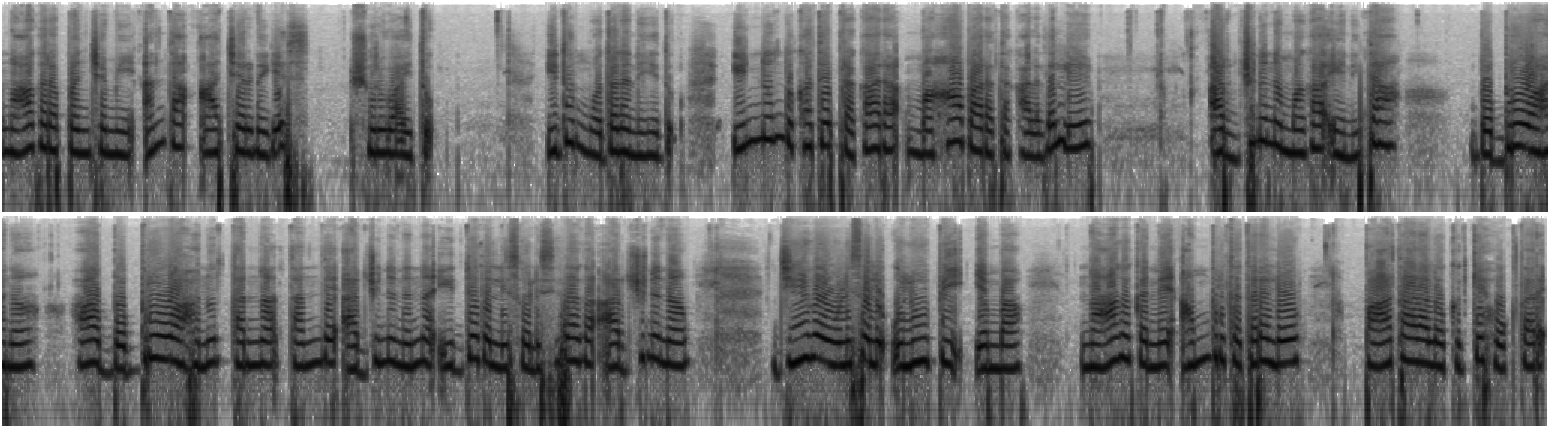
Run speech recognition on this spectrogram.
ನಾಗರ ಪಂಚಮಿ ಅಂತ ಆಚರಣೆಗೆ ಶುರುವಾಯಿತು. ಇದು ಮೊದಲನೆಯದು. ಇನ್ನೊಂದು ಕತೆ ಪ್ರಕಾರ ಮಹಾಭಾರತ ಕಾಲದಲ್ಲಿ ಅರ್ಜುನನ ಮಗ ಏನಿದ್ದ? ಬಬ್ರುವಾಹನ. ಆ ಬಬ್ರುವಾಹನು ತನ್ನ ತಂದೆ ಅರ್ಜುನನನ್ನ ಯುದ್ಧದಲ್ಲಿ ಸೋಲಿಸಿದಾಗ ಅರ್ಜುನನ ಜೀವ ಉಳಿಸಲು ಉಲೂಪಿ ಎಂಬ ನಾಗಕನ್ಯೆ ಅಮೃತ ತರಲು ಪಾತಾಳ ಲೋಕಕ್ಕೆ ಹೋಗ್ತಾರೆ.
